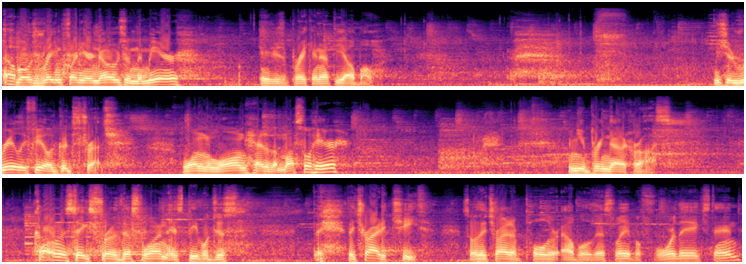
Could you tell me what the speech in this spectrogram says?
Elbows right in front of your nose in the mirror. And you're just breaking out the elbow. You should really feel a good stretch along the long head of the muscle here when you bring that across. Common mistakes for this one is people just, they, they try to cheat. So they try to pull their elbow this way before they extend.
